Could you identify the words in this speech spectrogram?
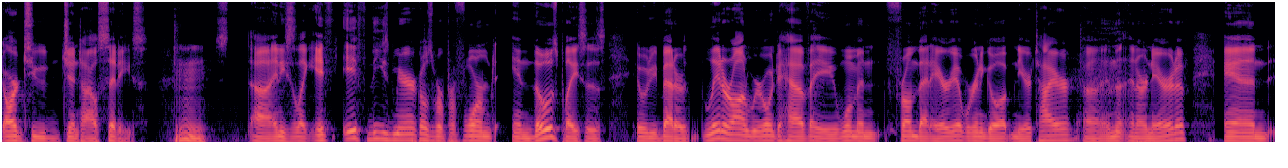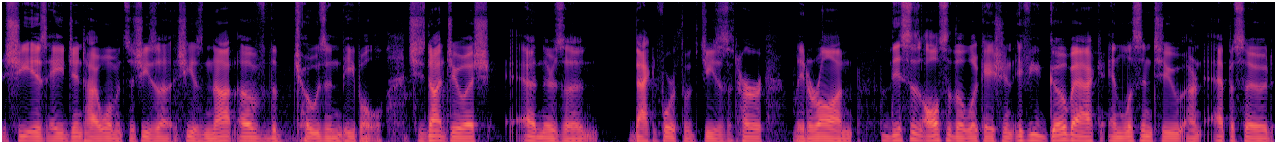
are two Gentile cities. Uh, and he's like, if if these miracles were performed in those places, it would be better. Later on, we're going to have a woman from that area. We're going to go up near Tyre uh, in the, in our narrative, and she is a Gentile woman. So she's a she is not of the chosen people. She's not Jewish, and there's a back and forth with Jesus and her later on. This is also the location. If you go back and listen to an episode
